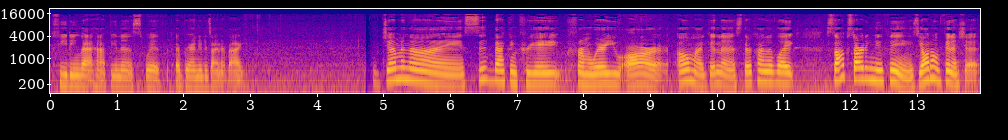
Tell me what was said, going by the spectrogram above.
feeding that happiness with a brand new designer bag? Gemini, sit back and create from where you are. Oh my goodness. They're kind of like, stop starting new things. Y'all don't finish it.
